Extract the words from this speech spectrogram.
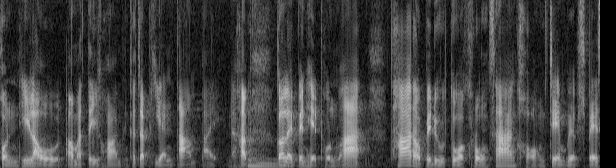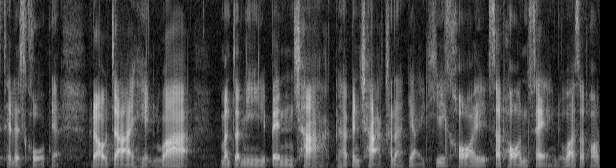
ผลที่เราเอามาตีความมันก็จะเพี้ยนตามไปนะครับ ก็เลยเป็นเหตุผลว่า ถ้าเราไปดูตัวโครงสร้างของ James Webb Space Telescope เนี่ยเราจะเห็นว่า มันจะมีเป็นฉากนะฮะเป็นฉากขนาดใหญ่ที่คอยสะท้อนแสงหรือว่าสะท้อน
